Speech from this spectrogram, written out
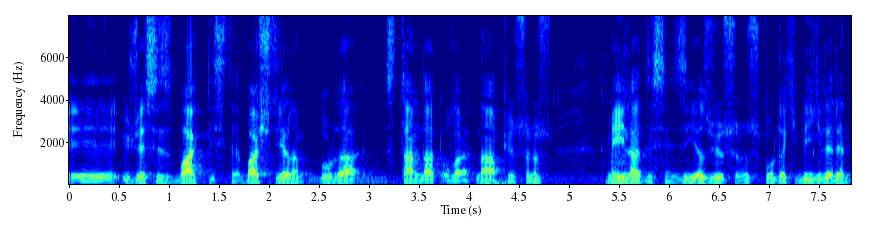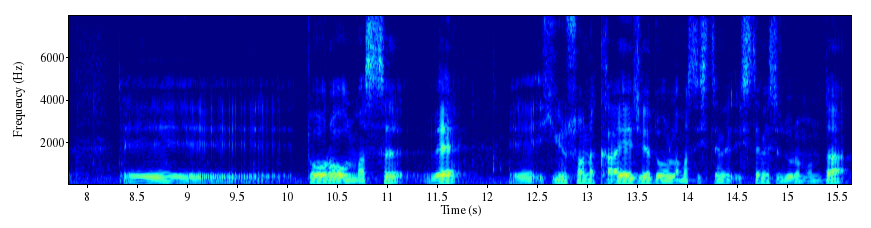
e, ücretsiz whitelist'e başlayalım. Burada standart olarak ne yapıyorsunuz? Mail adresinizi yazıyorsunuz. Buradaki bilgilerin e, doğru olması ve e, iki gün sonra KYC doğrulaması isteme, istemesi durumunda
